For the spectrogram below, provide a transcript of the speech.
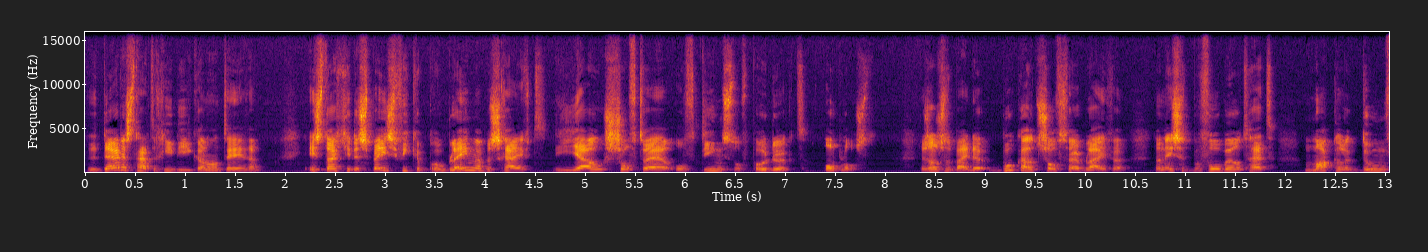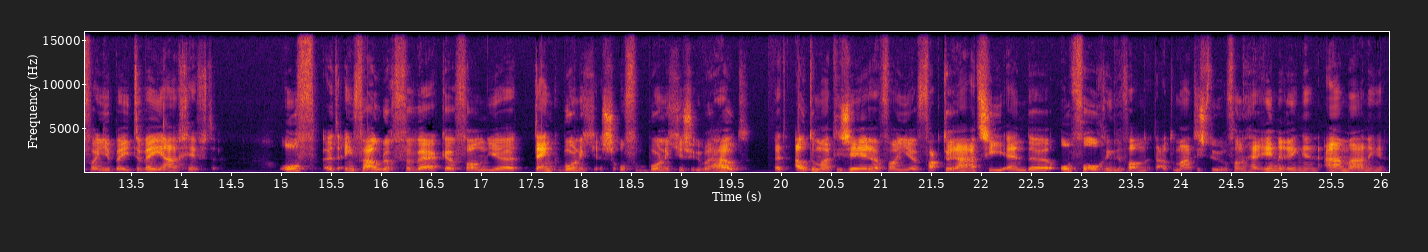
De derde strategie die je kan hanteren is dat je de specifieke problemen beschrijft die jouw software of dienst of product oplost. Dus als we bij de boekhoudsoftware blijven, dan is het bijvoorbeeld het makkelijk doen van je btw-aangifte. Of het eenvoudig verwerken van je tankbonnetjes of bonnetjes überhaupt. Het automatiseren van je facturatie en de opvolging ervan. Het automatisch sturen van herinneringen en aanmaningen.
